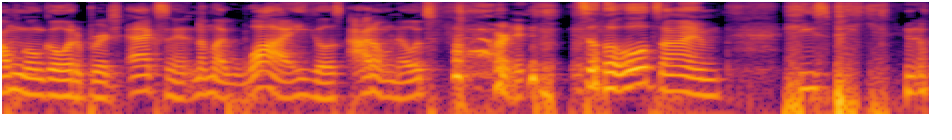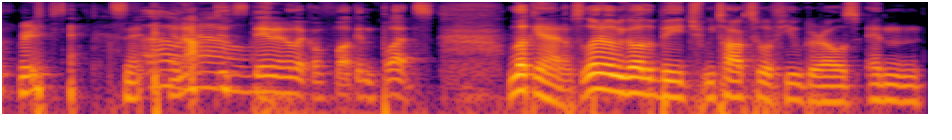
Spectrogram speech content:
"I'm gonna go with a British accent," and I'm like, "Why?" He goes, "I don't know, it's foreign." so the whole time, he's speaking in a British accent, Oh, and I'm just standing there like a fucking putz, looking at him. So literally, we go to the beach, we talk to a few girls, and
